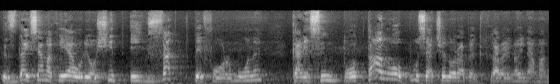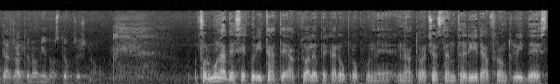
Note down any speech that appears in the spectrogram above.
îți dai seama că ei au reușit exact pe formule care sunt total opuse acelora pe care noi ne-am angajat în 1989. Formula de securitate actuală pe care o propune NATO, această întărire a frontului de est,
